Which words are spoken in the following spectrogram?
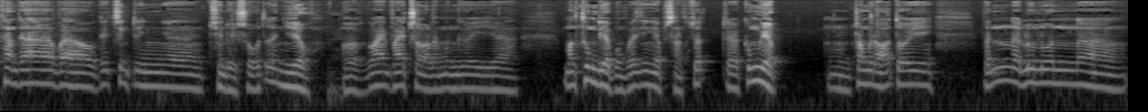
tham gia vào cái chương trình uh, chuyển đổi số rất là nhiều ở vai vai trò là một người uh, mang thông điệp cùng với doanh nghiệp sản xuất uh, công nghiệp. Um, trong cái đó tôi vẫn luôn luôn uh,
